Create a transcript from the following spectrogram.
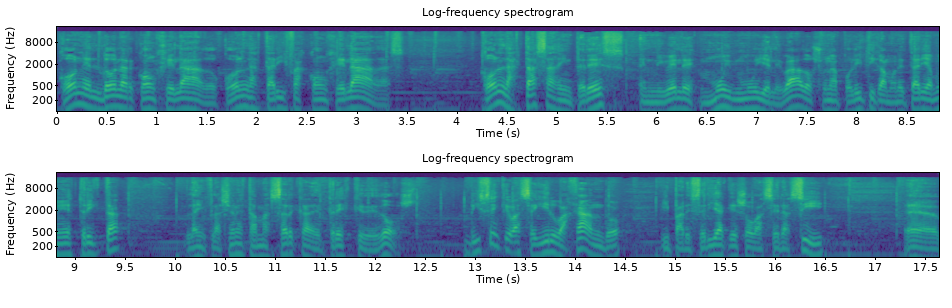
con el dólar congelado, con las tarifas congeladas, con las tasas de interés en niveles muy, muy elevados, una política monetaria muy estricta, la inflación está más cerca de 3 que de 2. Dicen que va a seguir bajando y parecería que eso va a ser así, eh,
